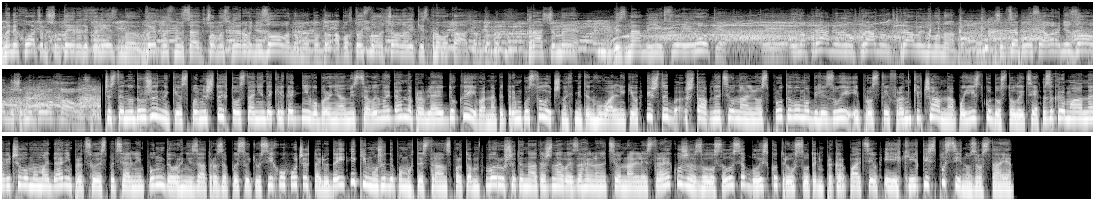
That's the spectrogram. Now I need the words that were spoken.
ми не хочемо, щоб той радикалізм виплеснувся в чомусь неорганізованому, тобто або хтось того очолив якийсь провокатор. Тобто краще ми візьмемо їх в свої руки. І у напрямленому правильному, напрямку, щоб це було все організовано, щоб не було хаосу. Частину дружинників, з поміж тих, хто останні декілька днів обороняв місцевий майдан, направляють до Києва на підтримку столичних мітингувальників. Між тим, штаб національного спротиву мобілізує і простих франківчан на поїздку до столиці. Зокрема, на вічовому майдані працює спеціальний пункт, де організатори записують усіх охочих та людей, які можуть допомогти з транспортом. Вирушити на тижневий загальнонаціональний страйк уже зголосилося близько трьох сотень прикарпатців, і їх кількість постійно зростає.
